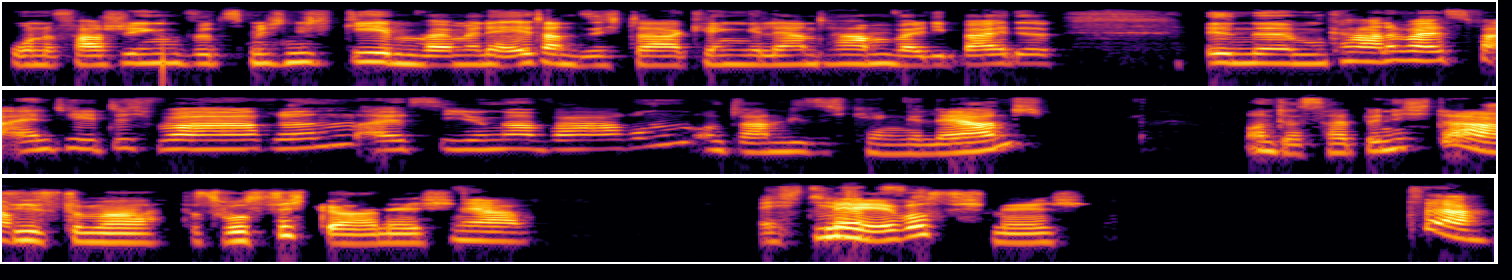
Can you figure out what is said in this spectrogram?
ohne Fasching wird es mich nicht geben, weil meine Eltern sich da kennengelernt haben, weil die beide in einem Karnevalsverein tätig waren, als sie jünger waren. Und da haben die sich kennengelernt. Und deshalb bin ich da. Siehst du mal, das wusste ich gar nicht. Ja. Echt Nee, jetzt? wusste ich nicht. Tja,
